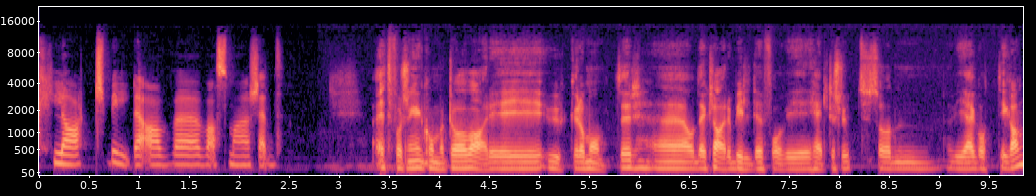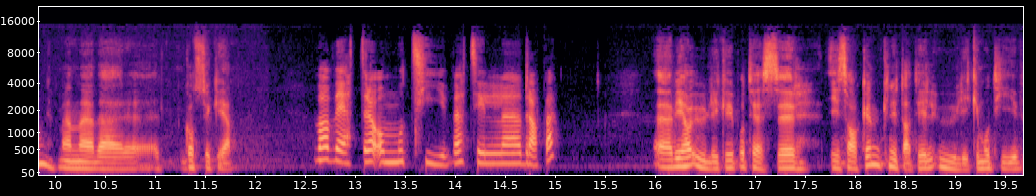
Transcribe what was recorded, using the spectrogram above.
klart bilde av hva som har skjedd? Etterforskningen kommer til å vare i uker og måneder, og det klare bildet får vi helt til slutt. Så vi er godt i gang, men det er et godt stykke igjen. Hva vet dere om motivet til eh, drapet? Eh, vi har ulike hypoteser i saken knytta til ulike motiv.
